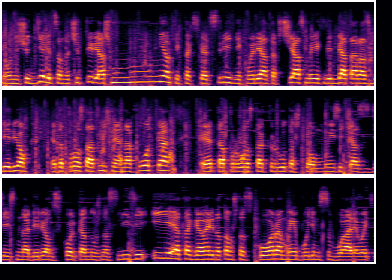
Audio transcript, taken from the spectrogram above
и он еще делится на 4 аж мелких, так сказать, средних вариантов. Сейчас мы их, ребята, разберем. Это просто отличная находка. Это просто круто, что мы сейчас здесь наберем сколько нужно слизи. И это говорит о том, что скоро мы будем сваливать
